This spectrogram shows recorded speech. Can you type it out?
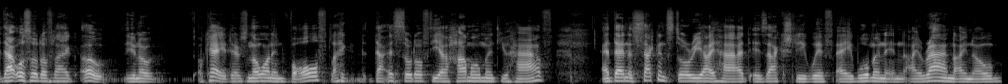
that was sort of like, oh, you know, okay, there's no one involved. Like that is sort of the aha moment you have. And then a second story I had is actually with a woman in Iran I know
